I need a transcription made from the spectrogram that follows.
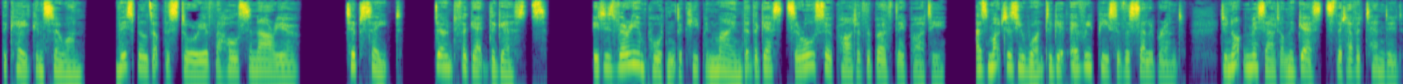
the cake and so on. This builds up the story of the whole scenario. Tips 8. Don't forget the guests. It is very important to keep in mind that the guests are also part of the birthday party. As much as you want to get every piece of the celebrant, do not miss out on the guests that have attended.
